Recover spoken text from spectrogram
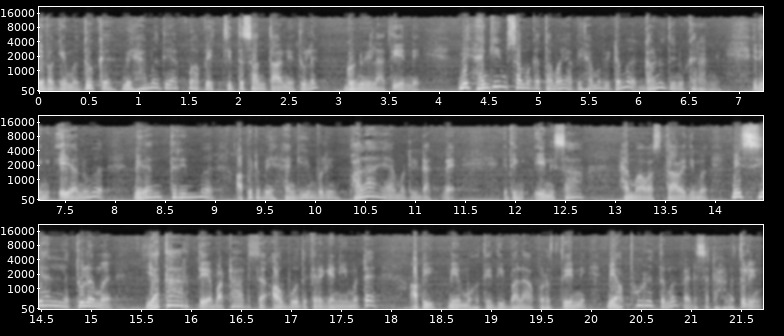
ඒ වගේම දුක මේ හැම දෙයක්ම අපේ චිත්තසංතානය තුළ ගොනු වෙලා තියෙන්නේ. මේ හැඟීම් සමග තමයි අපි හැම විටම ගනුදෙනු කරන්නේ. ඉතින් ඒ අනුව නිරන්තරයෙන්ම අපිට මේ හැඟීම් වලින් පලා යාමට ඉඩක් නැහැ. ඉතින් ඒ නිසා හැම අවස්ථාවෙදිම මේ සියල්ල තුලම යථාර්ථය වටාට අවබෝධ කර ගැනීමට අපි මේ මොහොතේදී බලාපොරොත්තු වෙන්නේ මේ අපූර්වතම වැඩසටහන තුලින්.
